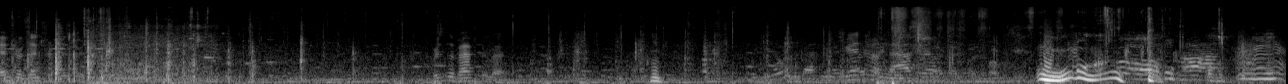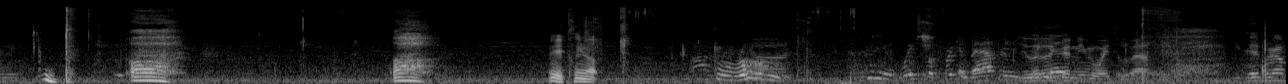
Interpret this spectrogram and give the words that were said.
Entrance, entrance, entrance. Where's the bathroom at? We need to clean up. Wait till the freaking bathroom. You literally couldn't even wait till the bathroom. You good, bro?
